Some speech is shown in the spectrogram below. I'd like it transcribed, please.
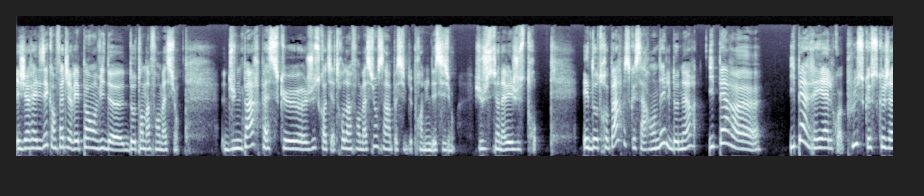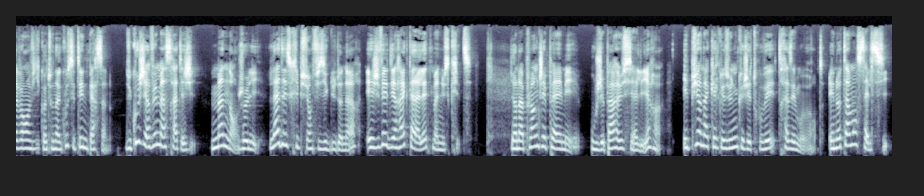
Et j'ai réalisé qu'en fait, j'avais pas envie d'autant d'informations. D'une part, parce que juste quand il y a trop d'informations, c'est impossible de prendre une décision. Juste, il y en avait juste trop. Et d'autre part, parce que ça rendait le donneur hyper, euh, hyper réel, quoi. Plus que ce que j'avais envie, quoi. Tout d'un coup, c'était une personne. Du coup, j'ai revu ma stratégie. Maintenant, je lis la description physique du donneur et je vais direct à la lettre manuscrite. Il y en a plein que j'ai pas aimé ou j'ai pas réussi à lire. Et puis, il y en a quelques-unes que j'ai trouvées très émouvantes. Et notamment celle-ci,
